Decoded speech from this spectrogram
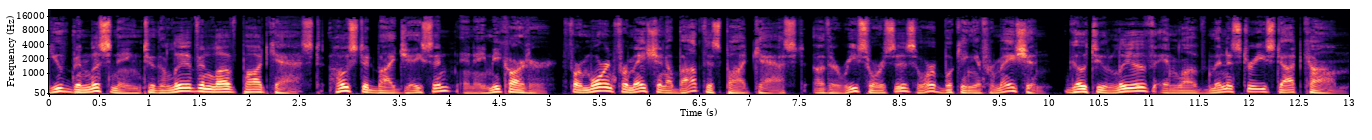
You've been listening to the Live and Love podcast, hosted by Jason and Amy Carter. For more information about this podcast, other resources, or booking information, go to liveandloveministries.com.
